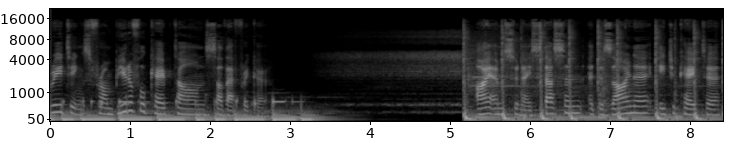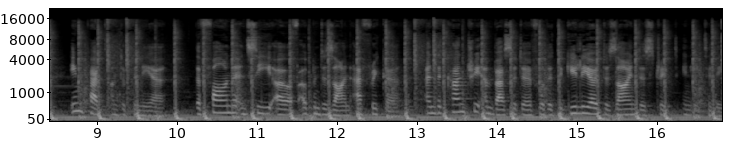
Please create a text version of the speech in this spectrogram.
Greetings from beautiful Cape Town, South Africa. I am Suné Stassen, a designer, educator, impact entrepreneur, the founder and CEO of Open Design Afrika, and the country ambassador for the Tigullio Design District in Italy.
